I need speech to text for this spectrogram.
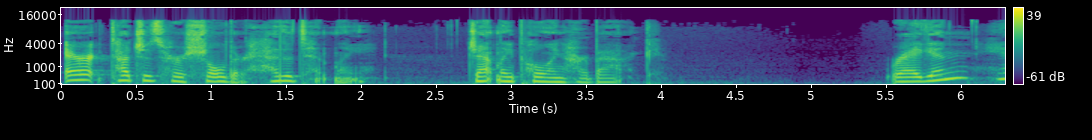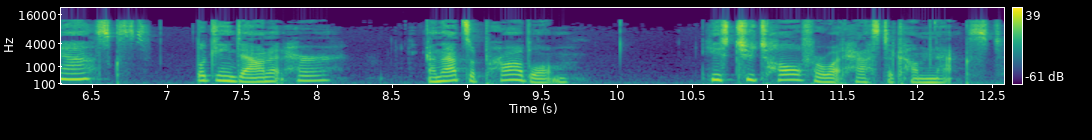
Eric touches her shoulder hesitantly, gently pulling her back. Regan? he asks, looking down at her. And that's a problem. He's too tall for what has to come next.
